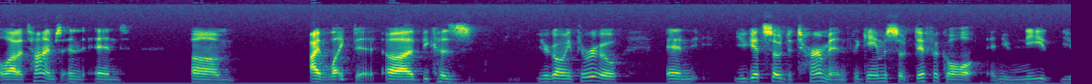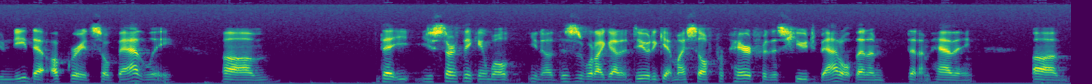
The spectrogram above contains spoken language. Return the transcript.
a lot of times and and um, I liked it uh, because you're going through and you get so determined the game is so difficult and you need you need that upgrade so badly um, that you, start thinking well you know this is what I got to do to get myself prepared for this huge battle that I'm that I'm having um,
